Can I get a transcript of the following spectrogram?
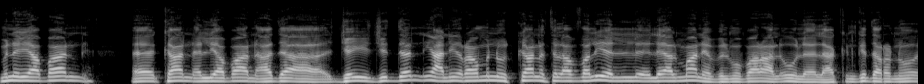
من اليابان آه، كان اليابان أداء جيد جدا. يعني رغم إنه كانت الأفضلية لألمانيا بالمباراة الأولى لكن قدر إنه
